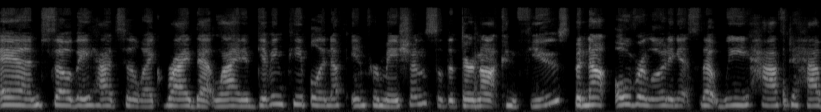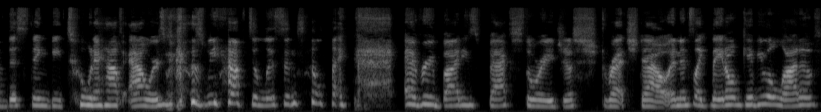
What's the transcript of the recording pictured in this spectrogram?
and so they had to like ride that line of giving people enough information so that they're not confused but not overloading it so that we have to have this thing be two and a half hours because we have to listen to like everybody's backstory just stretched out. And it's like they don't give you a lot of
